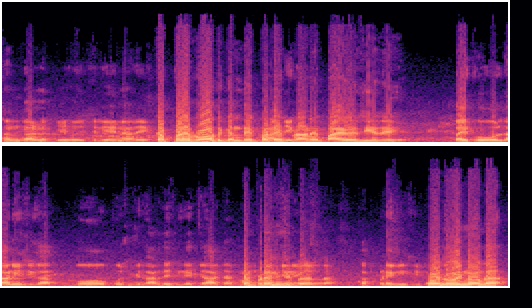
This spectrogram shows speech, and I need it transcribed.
ਸੰਗਲ ਲੱਗੇ ਹੋਏ ਸੀਗੇ ਇਹਨਾਂ ਦੇ। ਕੱਪੜੇ ਬਹੁਤ ਗੰਦੇ ਫਟੇ ਹਾਂਜੀ। ਪੁਰਾਣੇ ਪਾਏ ਹੋਏ ਸੀ ਇਹਦੇ। ਬਾਈ ਖੋਲਦਾ ਨਹੀਂ ਸੀਗਾ। ਬਹੁਤ ਕੋਸ਼ਿਸ਼ ਕਰਦੇ ਸੀਗੇ ਚਾਰ ਚਾਰ ਪੰਜ ਕੱਪੜੇ ਨਹੀਂ ਸੀ ਪੰਜ ਜਣੇ। ਬਦਲਦਾ। ਕੱਪੜੇ ਨਹੀਂ ਸੀ ਬਦਲਦੇ। ਹੁਣ ਰੋਜ਼ ਨਹਾਉਂਦਾ?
